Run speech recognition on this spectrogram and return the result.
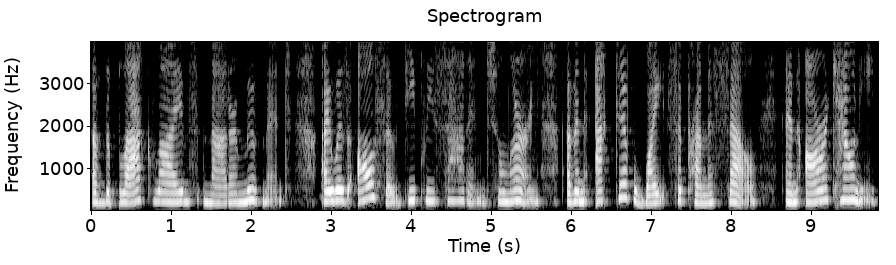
of the Black Lives Matter movement, I was also deeply saddened to learn of an active white supremacist cell in our county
